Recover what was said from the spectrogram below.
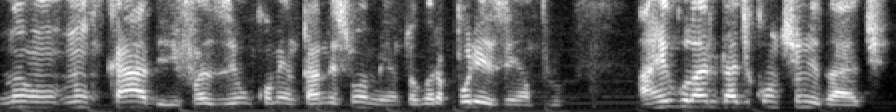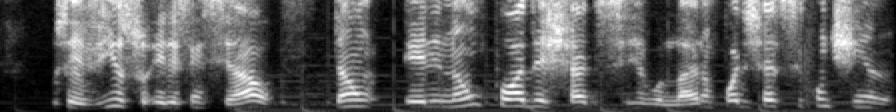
Não, não cabe fazer um comentário nesse momento. Agora, por exemplo, a regularidade e continuidade. O serviço ele é essencial então, ele não pode deixar de ser regular, não pode deixar de ser contínuo.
